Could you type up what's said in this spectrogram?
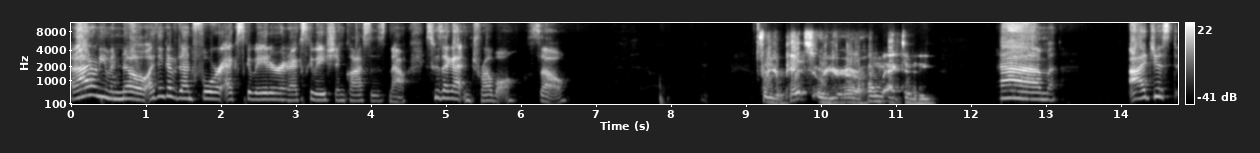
and I don't even know, I think I've done four excavator and excavation classes now. It's because I got in trouble. So For your pits or your home activity? um I just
